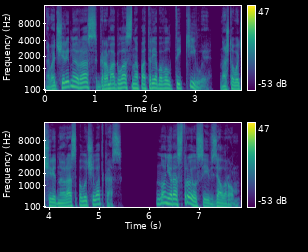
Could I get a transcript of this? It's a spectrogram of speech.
в очередной раз громогласно потребовал текилы, на что в очередной раз получил отказ. Но не расстроился и взял ром.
